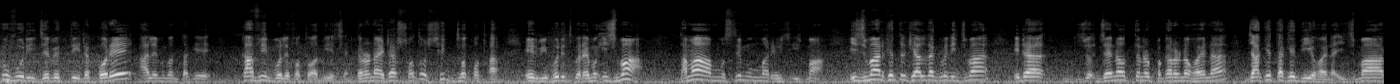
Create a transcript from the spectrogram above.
কুফুরি যে ব্যক্তি এটা করে আলিমগন তাকে কাফির বলে ফতোয়া দিয়েছেন। কেননা এটা শত সিদ্ধ কথা, এর বিপরীত করে। এবং ইজমা তামা মুসলিম উম্মার ইজমা। ইজমার ক্ষেত্রে খেয়াল রাখবেন, ইজমা এটা যেন তেন কারণে হয় না, যাকে তাকে দিয়ে হয় না। ইজমার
